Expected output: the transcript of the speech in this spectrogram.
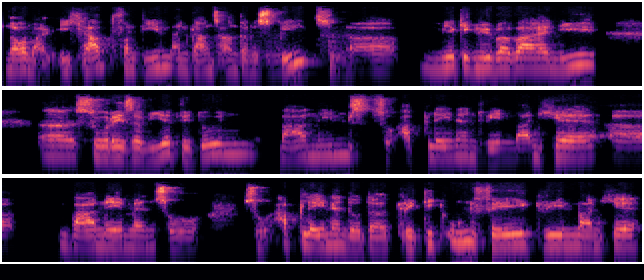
nochmal, ich habe von ihm ein ganz anderes Bild. Äh, mir gegenüber war er nie äh, so reserviert, wie du ihn wahrnimmst, so ablehnend, wie ihn manche äh, wahrnehmen, so, so ablehnend oder kritikunfähig, wie ihn manche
